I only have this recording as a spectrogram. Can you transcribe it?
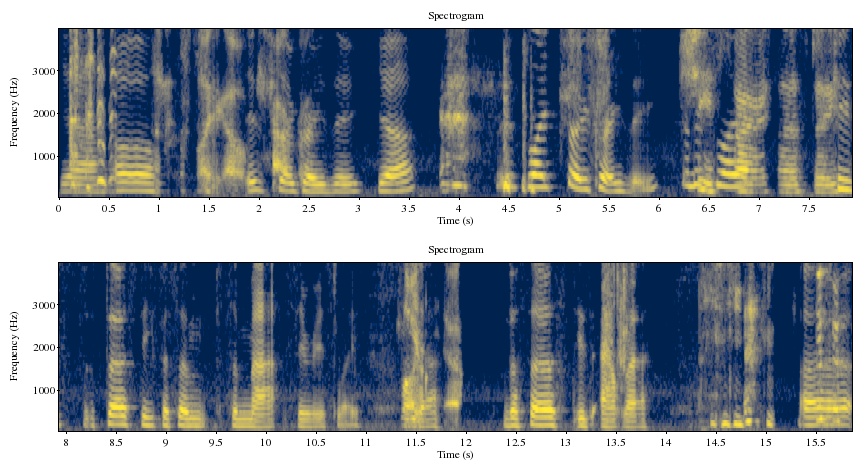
Yeah. Oh, It's like, oh, it's so crazy. Yeah. It's like so crazy. And She's like so thirsty. she's thirsty for some some Matt, seriously. like, yeah. yeah. The thirst is out there. uh,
